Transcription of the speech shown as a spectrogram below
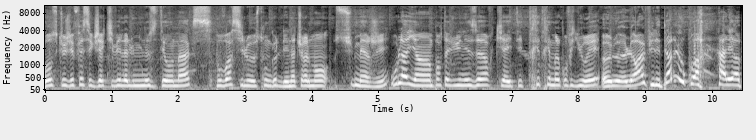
Bon, ce que j'ai fait, c'est que j'ai activé la luminosité au max pour voir si le Stronghold est naturellement submergé. Oula, il y a un portail du Nether qui a été très très mal configuré. Euh, le, le Ralph, il est perdu ou quoi? Allez hop,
